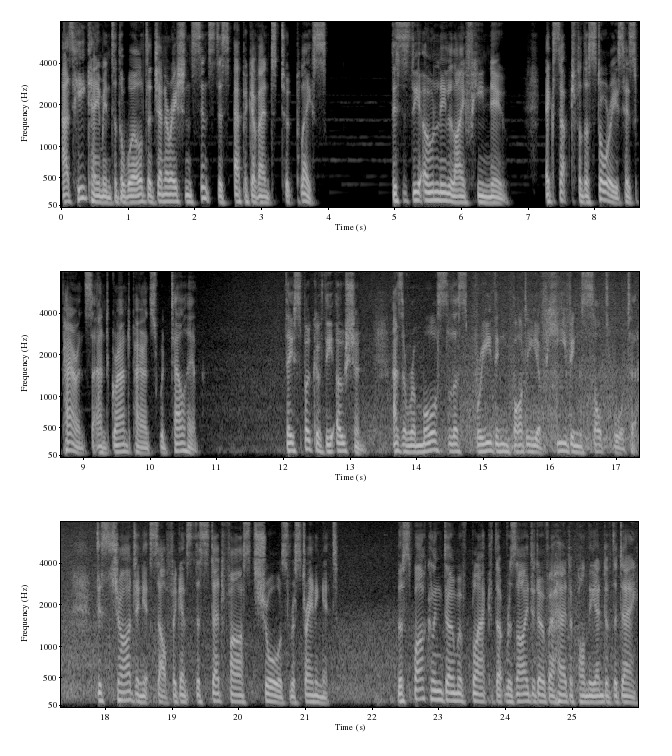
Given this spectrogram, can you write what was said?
as he came into the world a generation since this epic event took place. This is the only life he knew, except for the stories his parents and grandparents would tell him. They spoke of the ocean as a remorseless, breathing body of heaving salt water, discharging itself against the steadfast shores restraining it. The sparkling dome of black that resided overhead upon the end of the day,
